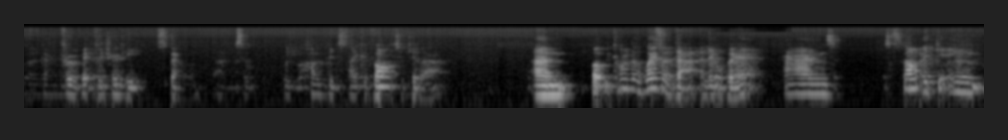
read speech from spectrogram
we were going through a bit of a tricky spell, um, so we were hoping to take advantage of that. Um, but we kind of weathered that a little bit and started getting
